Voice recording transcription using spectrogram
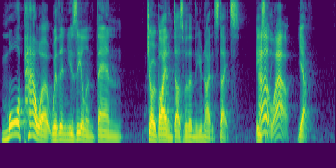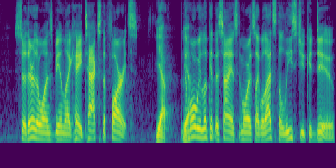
more power within New Zealand than Joe Biden does within the United States. Easily. Oh wow. Yeah. So they're the ones being like, "Hey, tax the farts." Yeah. The yeah. more we look at the science, the more it's like, well, that's the least you could do.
